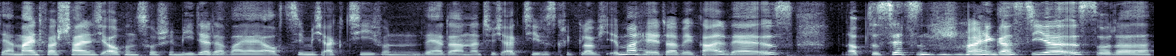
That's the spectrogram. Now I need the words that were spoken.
der meint wahrscheinlich auch in Social Media, da war er ja auch ziemlich aktiv und wer da natürlich aktiv ist, kriegt, glaube ich, immer Hate ab, egal wer er ist. Ob das jetzt ein Ryan Garcia ist oder,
